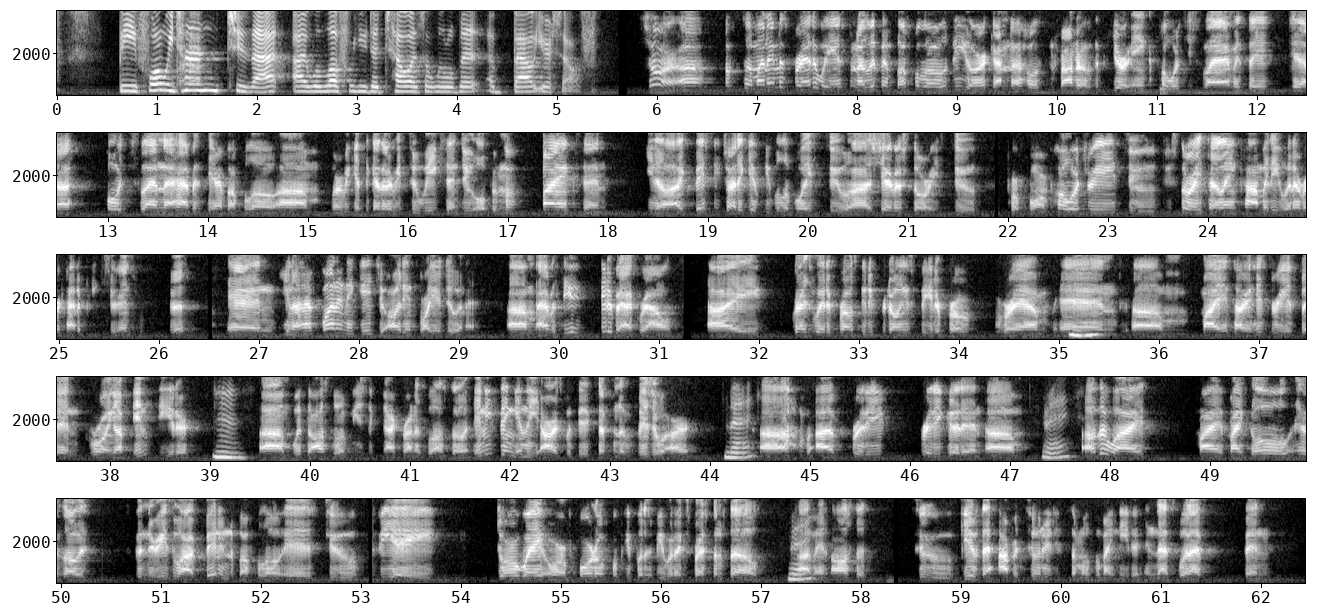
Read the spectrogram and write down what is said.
Before we turn to that, I would love for you to tell us a little bit about yourself. Sure. Uh, so my name is Brandon Williamson. I live in Buffalo, New York. I'm the host and founder of the Pure Ink Poetry Slam. It's a uh, poetry slam that happens here in Buffalo, um, where we get together every two weeks and do open mics, and you know, I basically try to give people a voice to uh, share their stories, to perform poetry, to do storytelling, comedy, whatever kind of piques your interest, and you know, have fun and engage your audience while you're doing it. Um, I have a theater background. I graduated from SUNY Fredonia's theater program, mm-hmm. and mm-hmm. um, my entire history has been growing up in theater, mm. um, with also a music background as well. So anything in the arts, with the exception of visual art, right. um, I'm pretty pretty good in. Um, right. Otherwise, my my goal has always been the reason why I've been in Buffalo is to be a doorway or a portal for people to be able to express themselves, right. um, and also to give that opportunity to someone who might need it. And that's what I've been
